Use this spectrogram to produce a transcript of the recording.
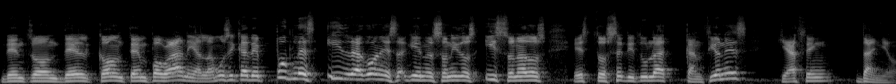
dentro del Contemporánea. La música de Puzzles y Dragones aquí en los Sonidos y Sonados. Esto se titula Canciones que hacen daño.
